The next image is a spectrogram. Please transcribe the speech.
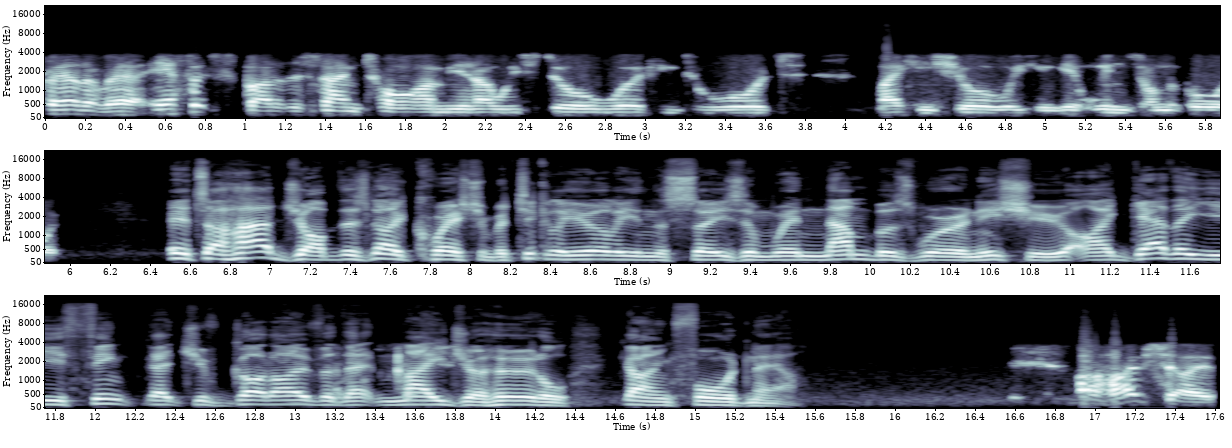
proud of our efforts, but at the same time, you know, we're still working towards making sure we can get wins on the board. It's a hard job, there's no question, particularly early in the season when numbers were an issue. I gather you think that you've got over that major hurdle going forward now. I hope so,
